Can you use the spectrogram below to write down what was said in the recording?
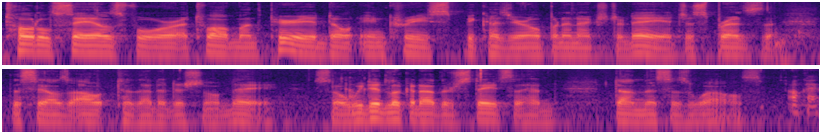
total sales for a 12 month period don't increase because you're open an extra day. It just spreads the, the sales out to that additional day. So we did look at other states that had done this as well. Okay.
